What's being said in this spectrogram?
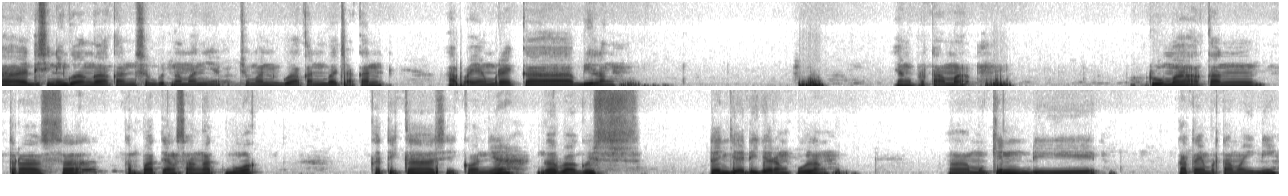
Uh, di sini gue nggak akan sebut namanya, cuman gue akan bacakan apa yang mereka bilang. Yang pertama, rumah akan terasa tempat yang sangat muak ketika sikonnya nggak bagus dan jadi jarang pulang. Uh, mungkin di kata yang pertama ini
